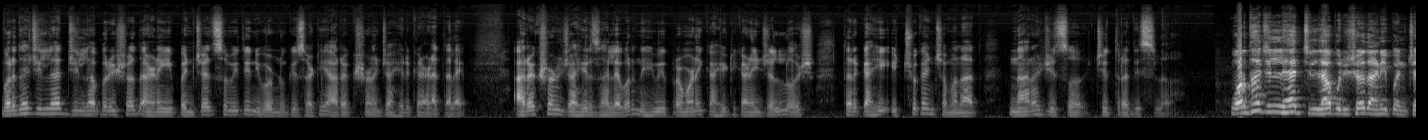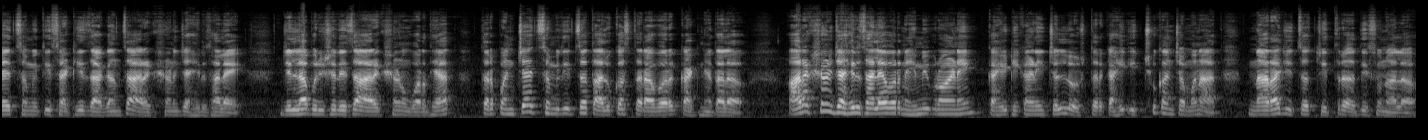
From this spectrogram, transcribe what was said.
वर्धा जिल्ह्यात जिल्हा परिषद आणि पंचायत समिती निवडणुकीसाठी आरक्षण जाहीर करण्यात आलं आहे आरक्षण जाहीर झाल्यावर नेहमीप्रमाणे काही ठिकाणी जल्लोष तर काही इच्छुकांच्या मनात नाराजीचं चित्र दिसलं. वर्धा जिल्ह्यात जिल्हा परिषद आणि पंचायत समितीसाठी जागांचं आरक्षण जाहीर झालं आहे जिल्हा परिषदेचं आरक्षण वर्ध्यात तर पंचायत समितीचं तालुका स्तरावर काढण्यात आलं. आरक्षण जाहीर झाल्यावर नेहमीप्रमाणे काही ठिकाणी जल्लोष तर काही इच्छुकांच्या मनात नाराजीचं चित्र दिसून आलं.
